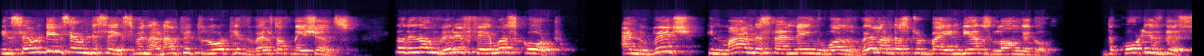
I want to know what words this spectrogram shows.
In 1776, when Adam Smith wrote his Wealth of Nations, you know, there's a very famous quote, and which, in my understanding, was well understood by Indians long ago. The quote is this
